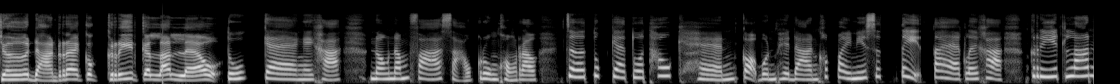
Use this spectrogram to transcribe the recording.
เจอด่านแรกก็กรีดกันลั่นแล้ว ตุ๊กแกไงคะ น้องน้ำฟ้าสาวกรุงของเรา เจอตุ๊กแกตัวเท่าแขนเกาะบนเพดานเข้าไปนี้สติแตกเลยค่ะ กรีดลั่น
